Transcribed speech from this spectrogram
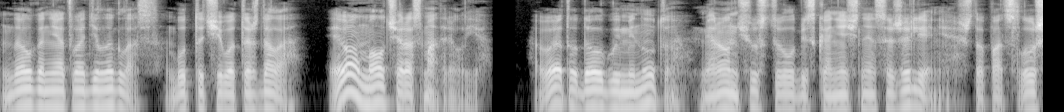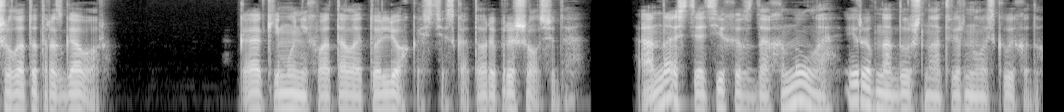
Долго не отводила глаз, будто чего-то ждала, и он молча рассматривал ее. В эту долгую минуту Мирон чувствовал бесконечное сожаление, что подслушал этот разговор. Как ему не хватало той легкости, с которой пришел сюда. А Настя тихо вздохнула и равнодушно отвернулась к выходу.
